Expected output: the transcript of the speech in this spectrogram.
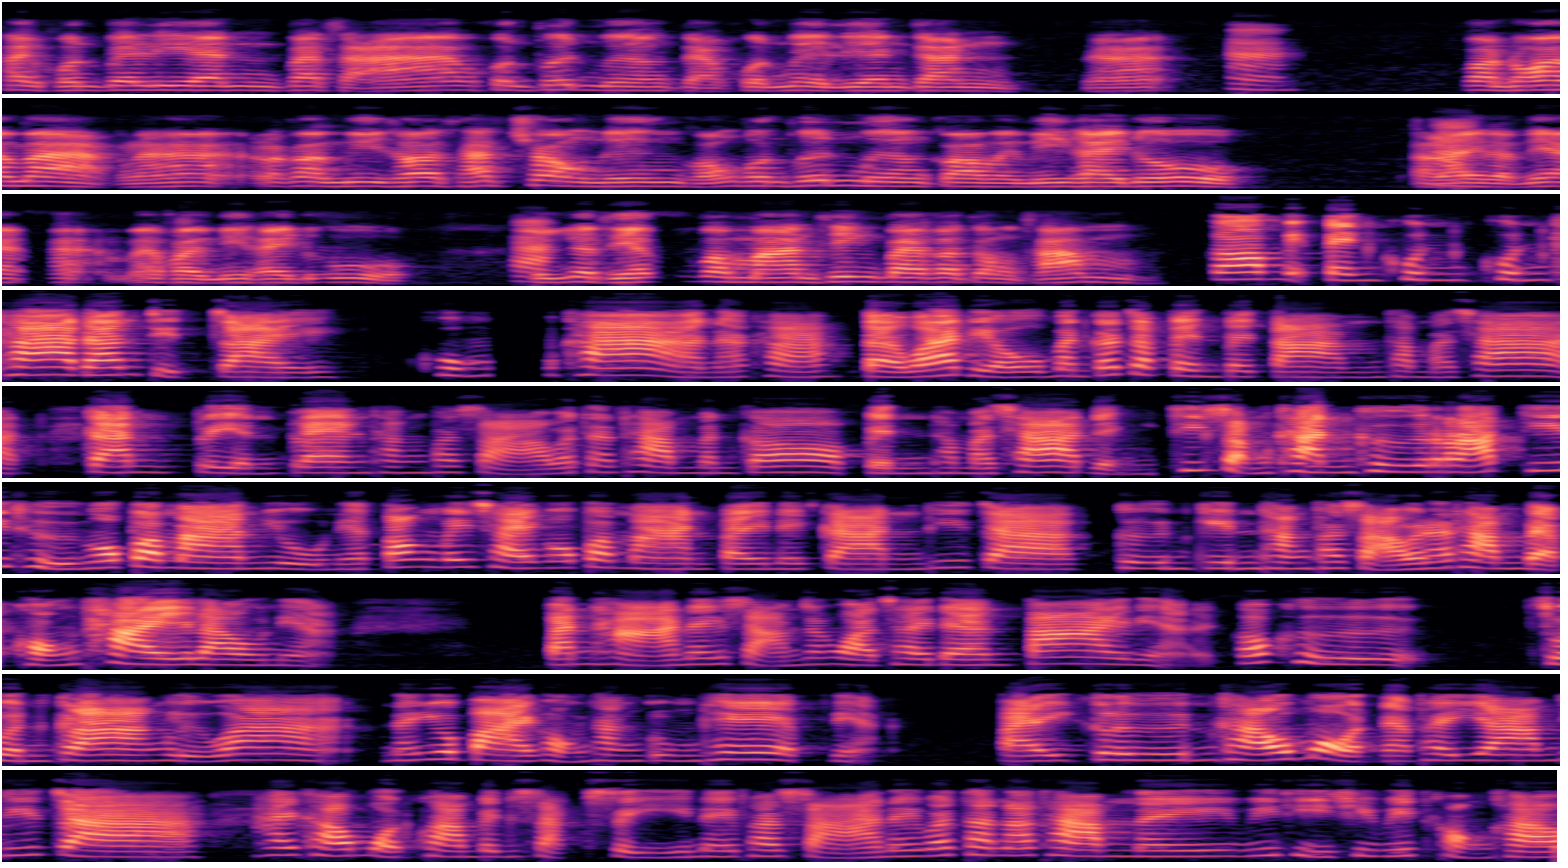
ให้คนไปเรียนภาษาคนพื้นเมือง แต่คนไม่เรียนกันนะอ่าก็น้อยมากนะแล้วก็มีโทรทัศน์ช่องหนึ่งของคนพื้นเมืองก็ไม่มีใครดู อะไรแบบเนี้ยฮะไม่ค่อยมีใครดูค่ะถึงจะเสียงบประมาณทิ้งไปก็ต้องทำก็เป็นคุณคุณค่าด้านจิตใจ ค่านะคะ แต่ว่าเดี๋ยวมันก็จะเป็นไปตามธรรมชาติ การเปลี่ยนแปลงทางภาษาวัฒนธรรมมันก็เป็นธรรมชาติอย่างที่สำคัญคือรัฐที่ถืองบประมาณอยู่เนี่ยต้องไม่ใช้งบประมาณไปในการที่จะกลืนกินทางภาษาวัฒนธรรมแบบของไทยเราเนี่ยปัญหาในสามจังหวัดชายแดนใต้เนี่ยก็คือส่วนกลางหรือว่านโยบายของทางกรุงเทพเนี่ยไปกลืนเขาหมดนะพยายามที่จะให้เขาหมดความเป็นศักดิ์ศรีในภาษาในวัฒนธรรมในวิถีชีวิตของเขา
